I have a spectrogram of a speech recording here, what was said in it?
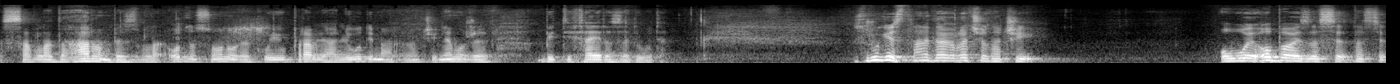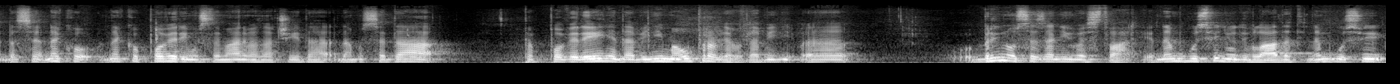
sa vladarom, bez vla, odnosno onoga koji upravlja ljudima, znači ne može biti hajra za ljude. S druge strane, draga vraćam, znači, ovo je obavez da se, da se, da se neko, neko povjeri muslimanima, znači da, da mu se da povjerenje da bi njima upravljao, da bi e, uh, brinuo se za njihove stvari. Jer ne mogu svi ljudi vladati, ne mogu svi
